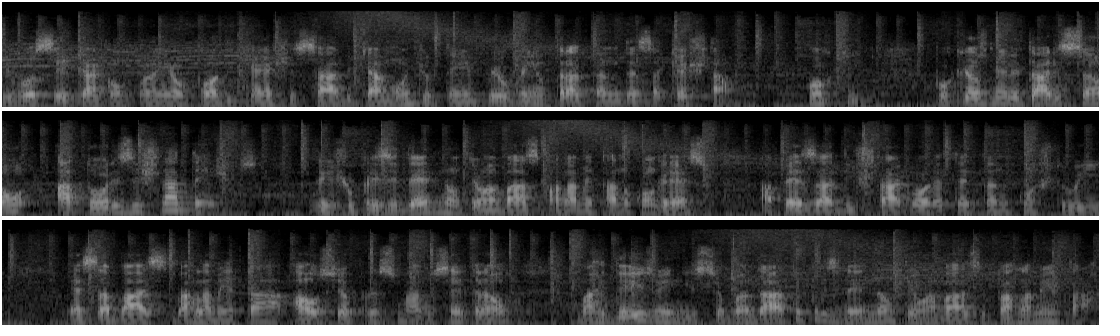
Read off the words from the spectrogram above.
e você que acompanha o podcast sabe que há muito tempo eu venho tratando dessa questão. Por quê? Porque os militares são atores estratégicos. Veja, o presidente não tem uma base parlamentar no Congresso, apesar de estar agora tentando construir essa base parlamentar ao se aproximar do Centrão, mas desde o início do seu mandato, o presidente não tem uma base parlamentar.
